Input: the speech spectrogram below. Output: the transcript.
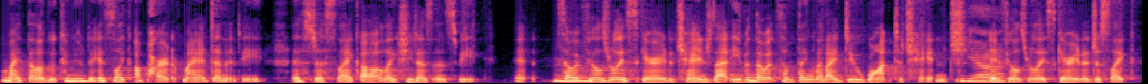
my Telugu community, it's like a part of my identity. It's just like, oh, like she doesn't speak. It. Mm. So it hmm. feels really scary to change that, even though it's something that I do want to change. Yeah. It feels really scary to just like,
